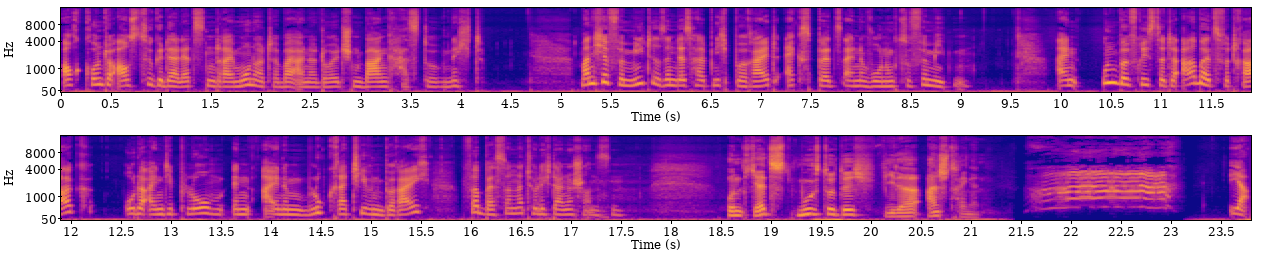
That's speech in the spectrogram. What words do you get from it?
Auch Kontoauszüge der letzten drei Monate bei einer deutschen Bank hast du nicht. Manche Vermieter sind deshalb nicht bereit, Experts eine Wohnung zu vermieten. Ein unbefristeter Arbeitsvertrag oder ein Diplom in einem lukrativen Bereich verbessern natürlich deine Chancen. Und jetzt musst du dich wieder anstrengen. Ja,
